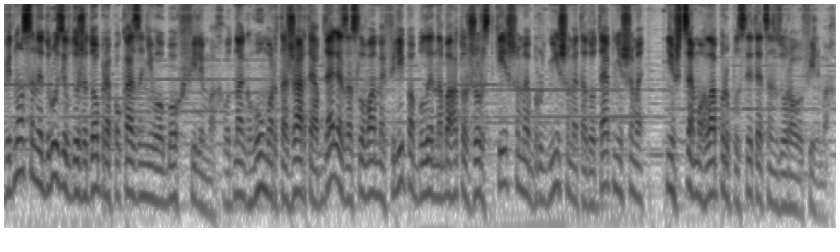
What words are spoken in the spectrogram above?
Відносини друзів дуже добре показані в обох фільмах. Однак гумор та жарти Абделя, за словами Філіпа, були набагато жорсткішими, бруднішими та дотепнішими, ніж це могла пропустити цензура у фільмах.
